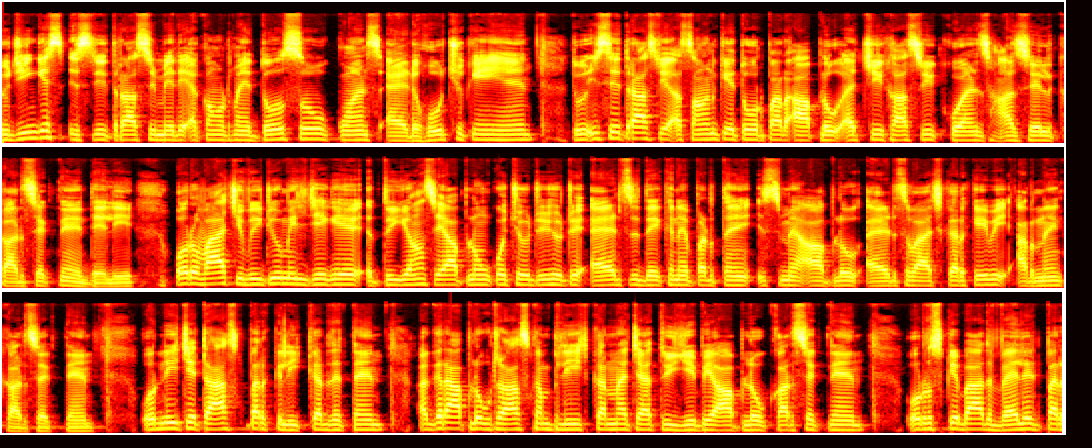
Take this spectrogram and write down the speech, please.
तो जिंगिस इसी तरह से मेरे अकाउंट में 200 सौ कोइंस ऐड हो चुके हैं। तो इसी तरह से आसान के तौर पर आप लोग अच्छी खासी कॉइन्स हासिल कर सकते हैं डेली और वाच वीडियो मिल जाएँगे तो यहाँ से आप लोगों को छोटे छोटे एड्स देखने पड़ते हैं। इसमें आप लोग एड्स वाच करके भी अर्निंग कर सकते हैं। और नीचे टास्क पर क्लिक कर देते हैं। अगर आप लोग टास्क कंप्लीट करना चाहते हो ये भी आप लोग कर सकते हैं। और उसके बाद वैलेट पर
